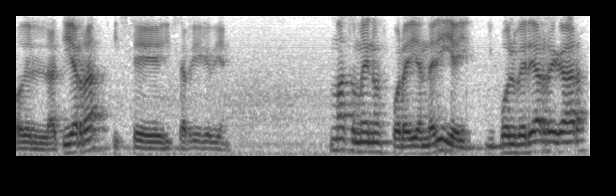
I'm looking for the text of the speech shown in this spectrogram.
o de la tierra y se, y se riegue bien. Más o menos por ahí andaría y, volveré a regar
